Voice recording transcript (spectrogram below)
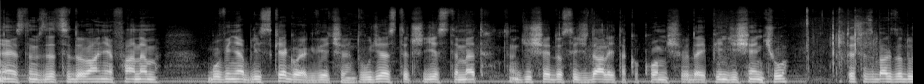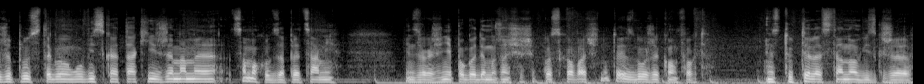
Ja jestem zdecydowanie fanem łowienia bliskiego, jak wiecie. 20-30 metr. To Dzisiaj dosyć dalej, tak około mi się wydaje 50. To też jest bardzo duży plus tego łowiska taki, że mamy samochód za plecami, więc w razie niepogody można się szybko schować. No to jest duży komfort. Jest tu tyle stanowisk, że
